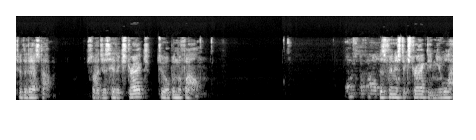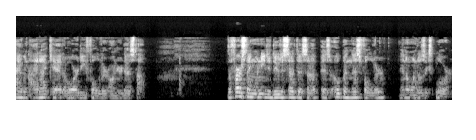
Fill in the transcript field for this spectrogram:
to the desktop. So I just hit extract to open the file. Once the file is finished extracting, you will have an IDOT-CAD ORD folder on your desktop. The first thing we need to do to set this up is open this folder in a Windows Explorer.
